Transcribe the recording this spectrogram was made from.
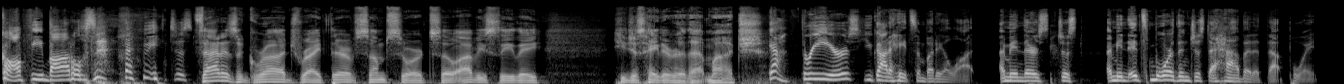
coffee bottles. I mean, just That is a grudge right there of some sort. So obviously they he just hated her that much. yeah, three years. You got to hate somebody a lot. I mean, there's just. I mean, it's more than just a habit at that point.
